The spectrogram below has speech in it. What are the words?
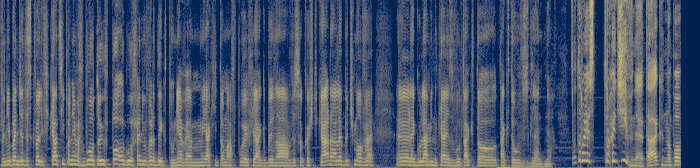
że nie będzie dyskwalifikacji, ponieważ było to już po ogłoszeniu werdyktu. Nie wiem, jaki to ma wpływ jakby na wysokość kar, ale być może e, regulamin KSW tak to, tak to uwzględnia. No to jest trochę dziwne, tak? No bo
